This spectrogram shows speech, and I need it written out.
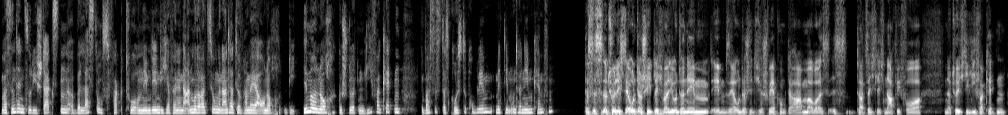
Was sind denn so die stärksten äh, Belastungsfaktoren, neben denen, die ich ja vorhin in der Anmoderation genannt hatte, haben wir ja auch noch die immer noch gestörten Lieferketten. Was ist das größte Problem, mit dem Unternehmen kämpfen? Das ist natürlich sehr unterschiedlich, weil die Unternehmen eben sehr unterschiedliche Schwerpunkte haben, aber es ist tatsächlich nach wie vor natürlich die Lieferketten,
